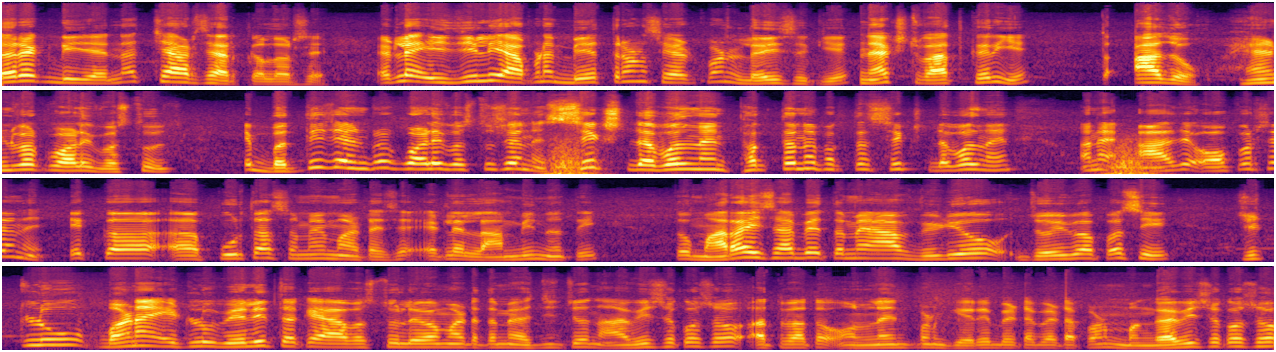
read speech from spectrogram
દરેક ડિઝાઇનના ચાર ચાર કલર છે. એટલે ઇઝીલી આપણે બે ત્રણ સેટ પણ લઈ શકીએ. નેક્સ્ટ વાત કરીએ, તો આ જો હેન્ડવર્કવાળી વસ્તુ જ. એ બધી જ હેન્ડવર્કવાળી વસ્તુ છે ને સિક્સ ડબલ નાઇન ફક્ત ને ફક્ત સિક્સ ડબલ નાઇન અને આ જે ઓફર છે ને, એક પૂરતા સમય માટે છે, એટલે લાંબી નથી. તો મારા હિસાબે તમે આ વીડિયો જોયા પછી જેટલું બને એટલું વહેલી તકે આ વસ્તુ લેવા માટે તમે અજીત જોન આવી શકો છો, અથવા તો ઓનલાઈન પણ ઘેરે બેઠા બેઠા પણ મંગાવી શકો છો.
